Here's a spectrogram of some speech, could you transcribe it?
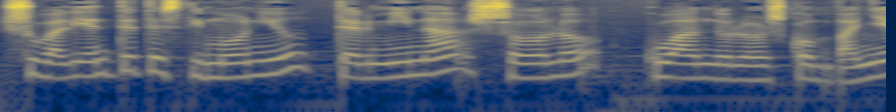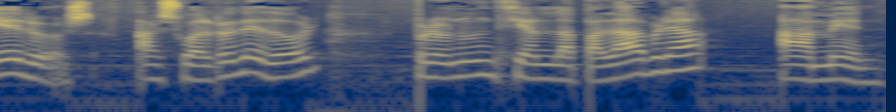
Su valiente testimonio termina solo cuando los compañeros a su alrededor pronuncian la palabra Amén.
